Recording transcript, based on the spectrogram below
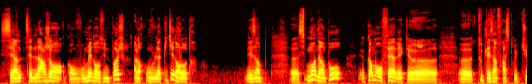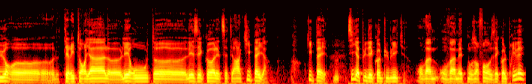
c'est de l'argent qu'on vous met dans une poche alors qu'on vous l'a piqué dans l'autre les euh, moins d'impôts, comment on fait avec euh, euh, toutes les infrastructures territoriales, les routes, les écoles, etc. Qui paye? Qui paye? Mm. S'il n'y a plus d'écoles publiques, on va, on va mettre nos enfants dans des écoles privées.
